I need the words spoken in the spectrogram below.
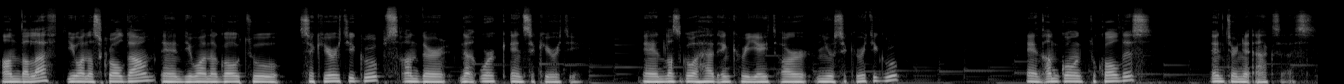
On the left, you want to scroll down and you want to go to security groups under network and security. And let's go ahead and create our new security group and I'm going to call this internet access.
